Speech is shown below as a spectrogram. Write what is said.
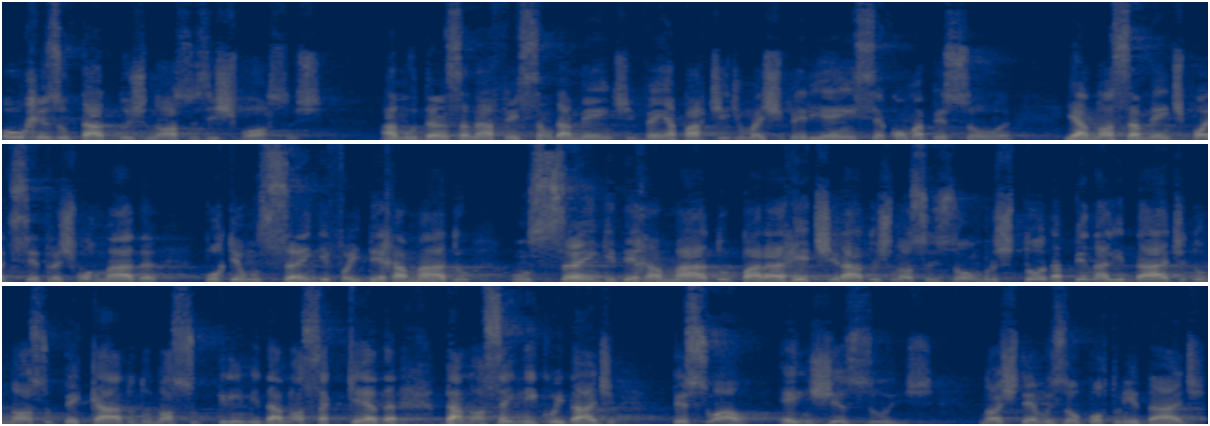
ou resultado dos nossos esforços. A mudança na afeição da mente vem a partir de uma experiência com uma pessoa e a nossa mente pode ser transformada porque um sangue foi derramado, um sangue derramado para retirar dos nossos ombros toda a penalidade do nosso pecado, do nosso crime, da nossa queda, da nossa iniquidade. Pessoal, em Jesus, nós temos oportunidade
